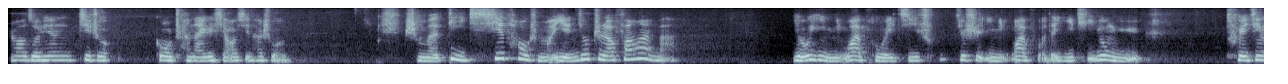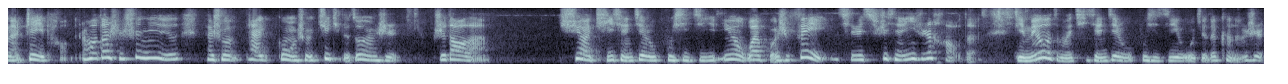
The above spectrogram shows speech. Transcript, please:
然后昨天记者给我传达一个消息，他说什么第七套什么研究治疗方案吧，有以你外婆为基础，就是以你外婆的遗体用于。推进了这一套，然后当时瞬间觉得，他说他跟我说具体的作用是知道了，需要提前介入呼吸机，因为我外婆是肺，其实之前一直好的，也没有怎么提前介入呼吸机。我觉得可能是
